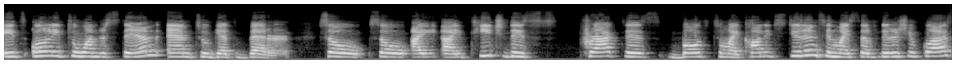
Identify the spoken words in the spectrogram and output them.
it's only to understand and to get better so so i i teach this practice both to my college students in my self leadership class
